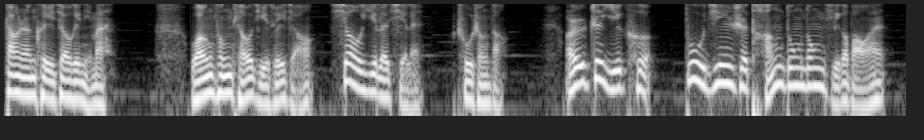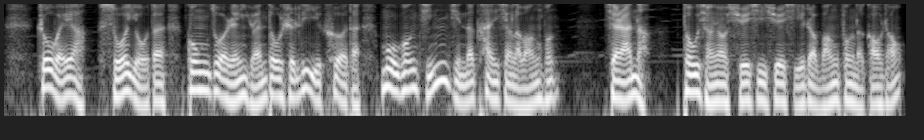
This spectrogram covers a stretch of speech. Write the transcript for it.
当然可以教给你们。王峰挑起嘴角，笑意了起来，出声道。而这一刻，不仅是唐东东几个保安，周围啊，所有的工作人员都是立刻的目光紧紧的看向了王峰，显然呢。都想要学习学习这王峰的高招，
